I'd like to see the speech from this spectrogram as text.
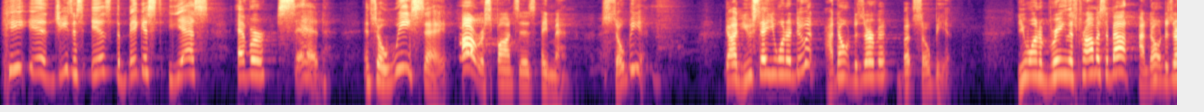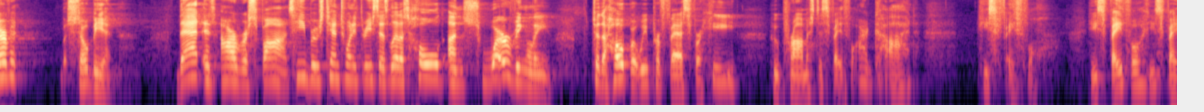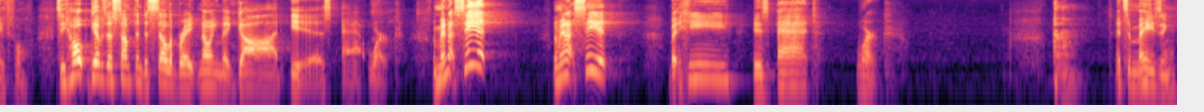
He is, Jesus is the biggest yes ever said. And so we say, our response is, Amen. So be it. God, you say you want to do it. I don't deserve it, but so be it. You want to bring this promise about? I don't deserve it, but so be it. That is our response. Hebrews 10:23 says, "Let us hold unswervingly to the hope that we profess, for he who promised is faithful." Our God, he's faithful. He's faithful, he's faithful. See, hope gives us something to celebrate knowing that God is at work. We may not see it. We may not see it, but he is at work. it's amazing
